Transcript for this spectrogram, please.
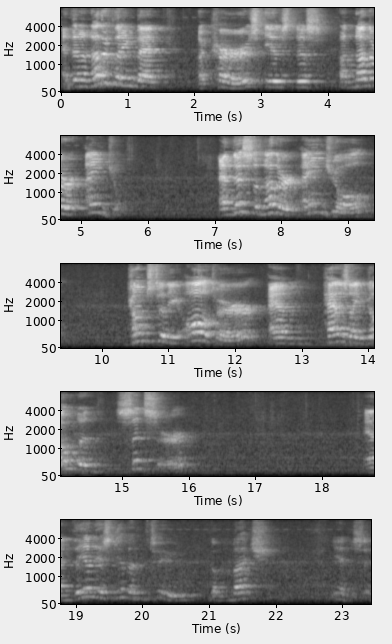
And then another thing that occurs is this another angel. And this another angel comes to the altar and has a golden censer and then is given to the much incense.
